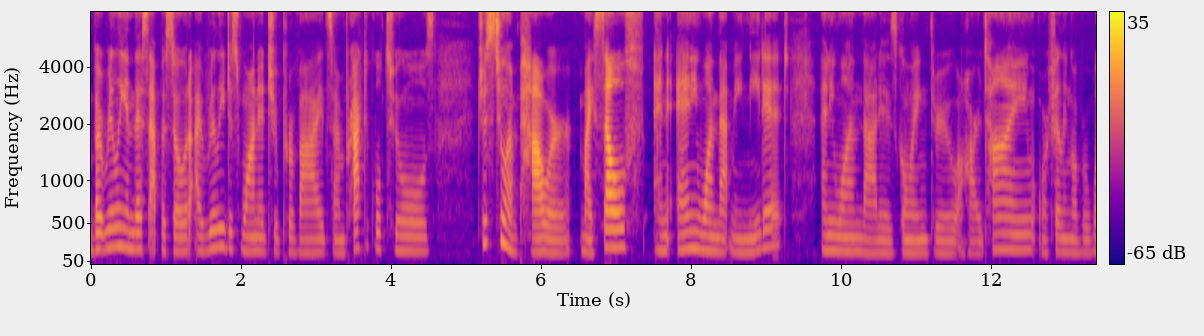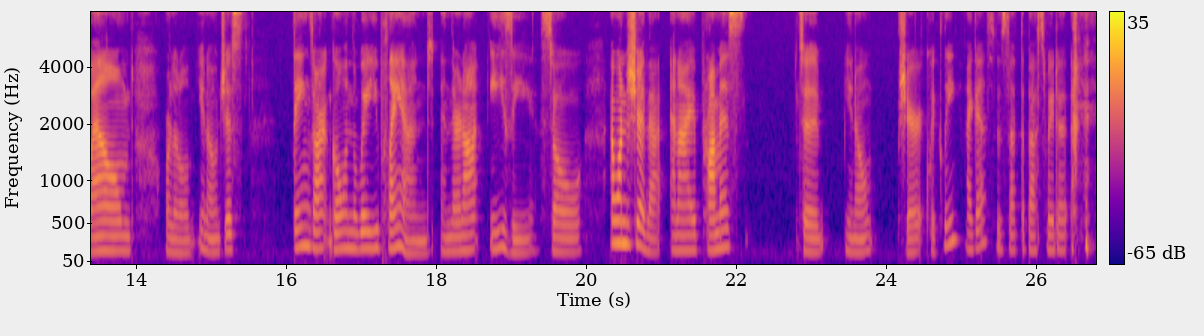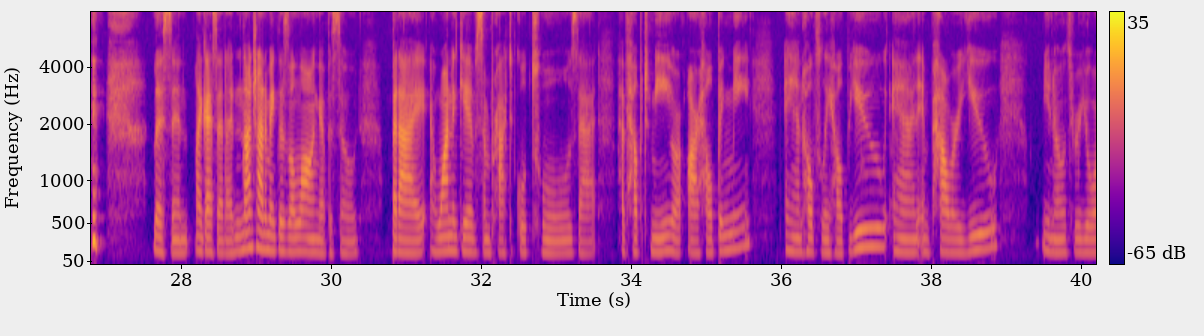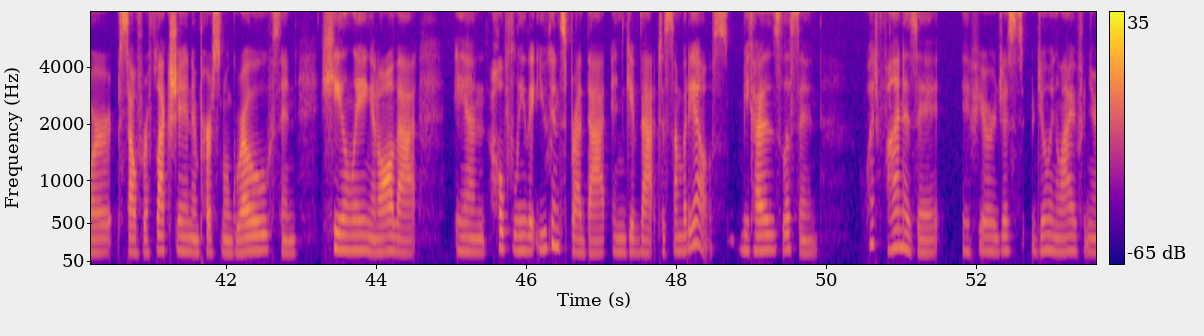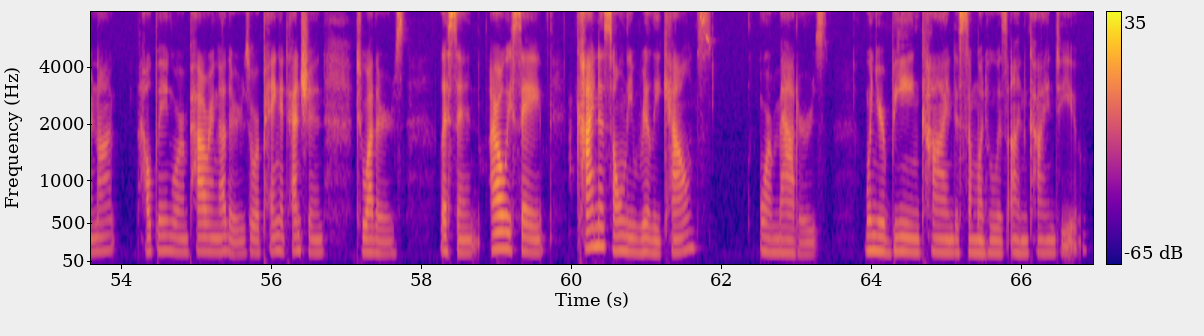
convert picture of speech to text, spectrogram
But really in this episode, I really just wanted to provide some practical tools just to empower myself and anyone that may need it, anyone that is going through a hard time or feeling overwhelmed or little, you know, just things aren't going the way you planned and they're not easy. So I wanted to share that. And I promise to, you know, share it quickly, I guess. Is that the best way to listen? Like I said, I'm not trying to make this a long episode, but I, I want to give some practical tools that have helped me or are helping me and hopefully help you and empower you, you know, through your self reflection and personal growth and healing and all that. And hopefully that you can spread that and give that to somebody else. Because listen, what fun is it if you're just doing life and you're not helping or empowering others or paying attention to others? Listen, I always say kindness only really counts or matters when you're being kind to someone who is unkind to you.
